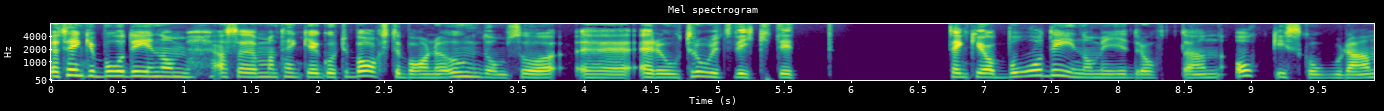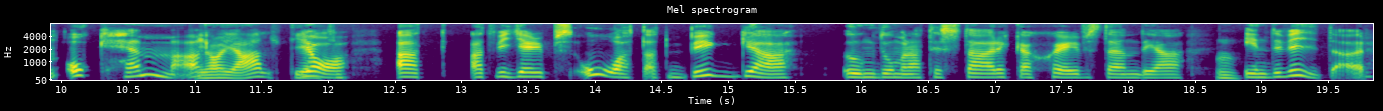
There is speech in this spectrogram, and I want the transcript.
jag tänker både inom, alltså om man tänker går tillbaks till barn och ungdom så eh, är det otroligt viktigt tänker jag, både inom idrotten och i skolan och hemma. Ja, i allt egentligen. Ja, att, att vi hjälps åt att bygga ungdomarna till starka, självständiga mm. individer.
